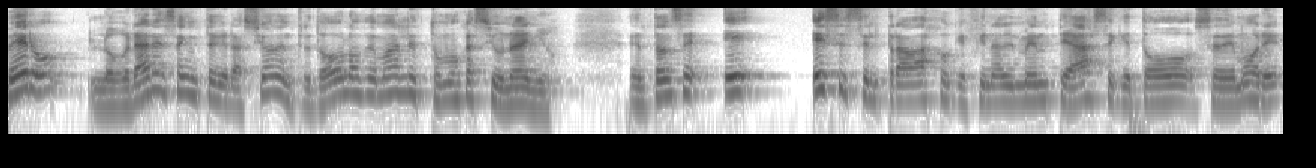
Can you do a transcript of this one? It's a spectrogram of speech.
Pero lograr esa integración entre todos los demás les tomó casi un año. Entonces, e, ese es el trabajo que finalmente hace que todo se demore,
